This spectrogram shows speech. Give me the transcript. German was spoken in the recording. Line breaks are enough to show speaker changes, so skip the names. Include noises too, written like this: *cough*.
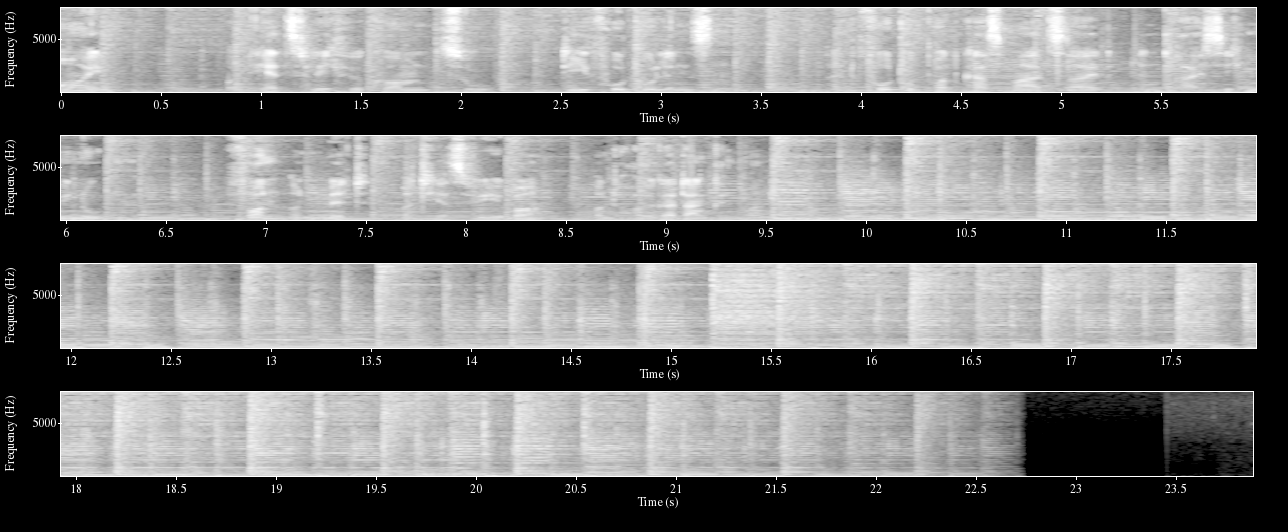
Moin und herzlich willkommen zu Die Fotolinsen, eine Fotopodcast-Mahlzeit in 30 Minuten. Von und mit Matthias Weber und Holger Dankelmann.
